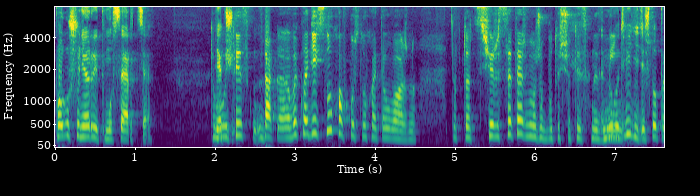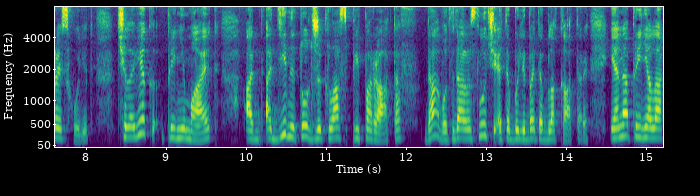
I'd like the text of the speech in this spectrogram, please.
порушення ритму серця. Тому Якщо- тиск так, е, ви кладіть слухавку, слухайте уважно. Тобто через це теж може бути, що тиск не Ну змінює. вот видите, что происходит. Человек принимает од- один и тот же класс препаратов, да, вот в данном случае это были бета-блокаторы, и она приняла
